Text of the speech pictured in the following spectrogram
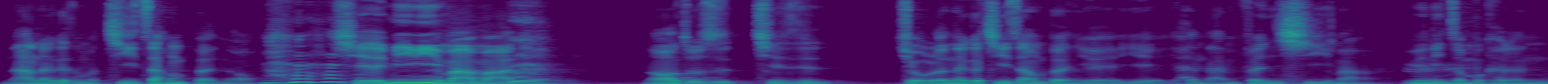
拿那个什么记账本哦，写的密密麻麻的，然后就是其实。久了，那个记账本也也很难分析嘛，因为你怎么可能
